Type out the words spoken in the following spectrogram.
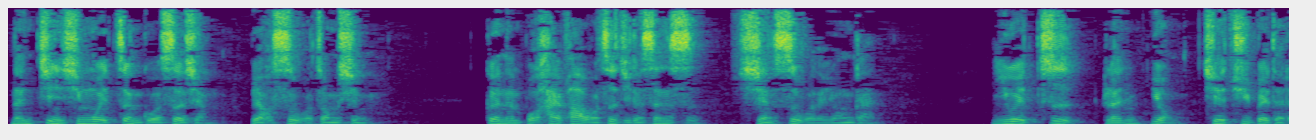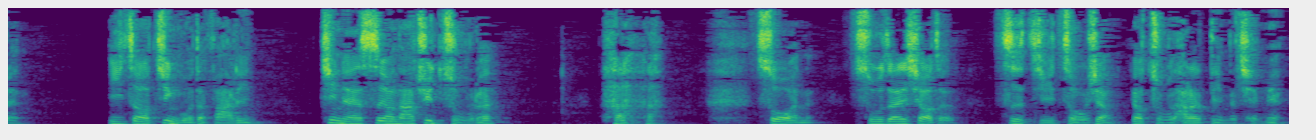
能尽心为郑国设想，表示我忠心；更能不害怕我自己的生死，显示我的勇敢。一位智、仁、勇皆具备的人。依照晋国的法令，竟然是要拿去煮了，哈哈！说完了，苏瞻笑着自己走向要煮他的鼎的前面，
